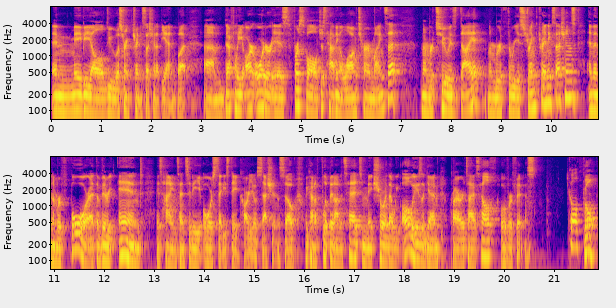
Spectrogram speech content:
and maybe I'll do a strength training session at the end. But um, definitely, our order is first of all just having a long term mindset. Number two is diet. Number three is strength training sessions. And then number four at the very end is high intensity or steady state cardio sessions. So we kind of flip it on its head to make sure that we always, again, prioritize health over fitness. cool. Cool.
